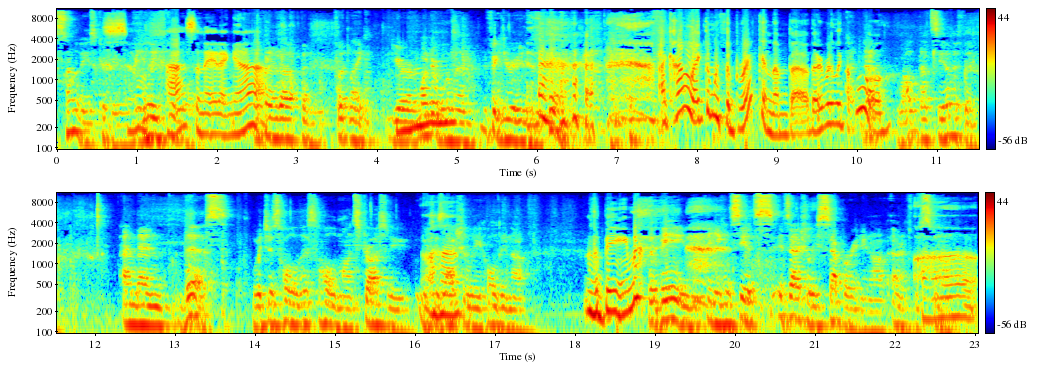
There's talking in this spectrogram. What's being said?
some of these could be So really cool. fascinating. Yeah. Open it up and put like your Wonder Woman figurine in there. I kind of like them with the brick in them, though. They're really cool. That- well, that's the other thing. And then this, which is whole this whole monstrosity, which is Uh-huh. actually holding up The beam. the beam, and you can see it's it's actually separating off out of the stone. Oh,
